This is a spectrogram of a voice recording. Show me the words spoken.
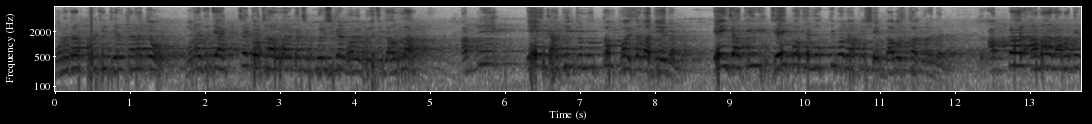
মোনাজাত করেছি জেলখানাতেও। মোনাজাতে একটা কথা আল্লাহর কাছে পরিষ্কারভাবে বলেছি আল্লাহ, আপনি এই জাতির জন্য উত্তম ফয়সালা দিয়ে দেন। এই জাতির যেই পথে মুক্তি পাবে, আপনি সেই ব্যবস্থা করে দেন। আপনার, আমার, আমাদের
